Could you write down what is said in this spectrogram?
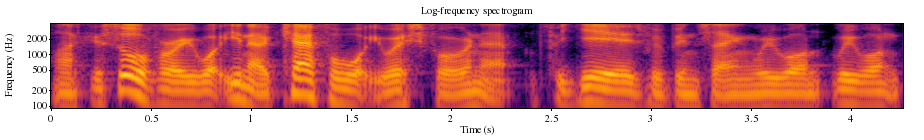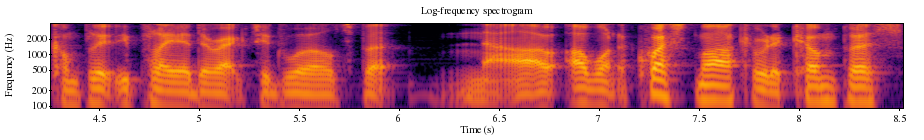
Like it's all very what you know. Careful what you wish for, isn't it? For years we've been saying we want we want completely player directed worlds, but no, I, I want a quest marker with a compass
